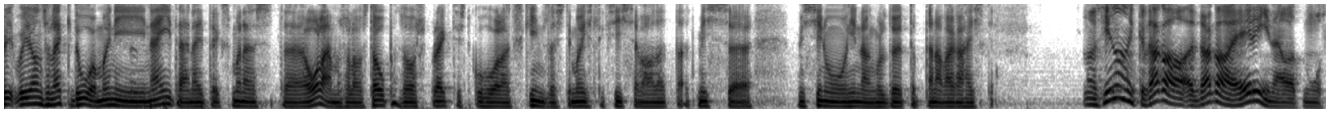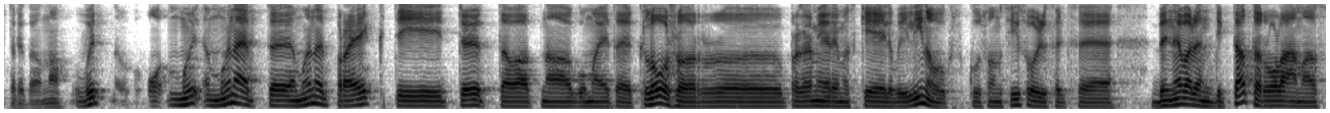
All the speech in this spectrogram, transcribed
või, või on sul äkki tuua mõni näide näiteks mõnest äh, olemasolevast open source projektist, kuhu oleks kindlasti mõistlik sisse vaadata, et mis, äh, mis sinu hinnangul töötab täna väga hästi? no siin on ikka väga, väga erinevad mustrid on, noh, võt-, mõned, mõned projektid töötavad nagu ma ei tea, Clojure äh, programmeerimiskeel või Linux, kus on sisuliselt see benevolent diktaator olemas,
